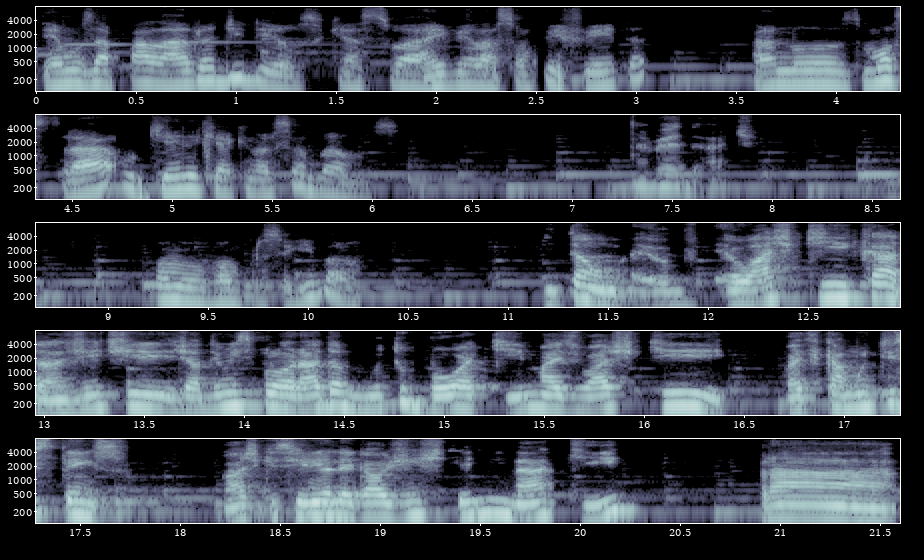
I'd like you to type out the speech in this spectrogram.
temos a palavra de Deus, que é a sua revelação perfeita, para nos mostrar o que ele quer que nós saibamos. É verdade. Vamos, vamos prosseguir, Barão? Então, eu, eu acho que, cara, a gente já deu uma explorada muito boa aqui, mas eu acho que vai ficar muito extenso. Acho que seria legal a gente terminar aqui para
